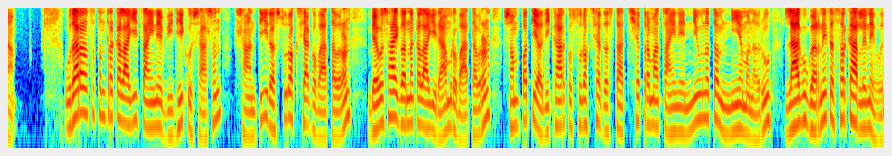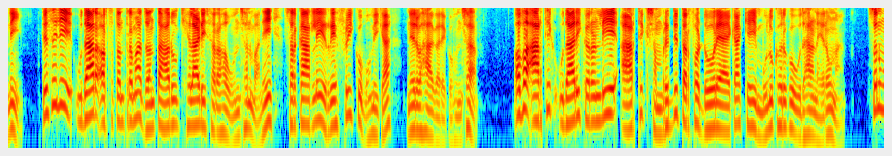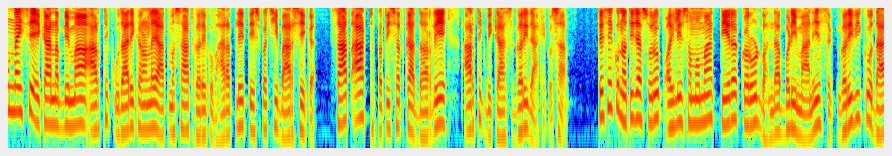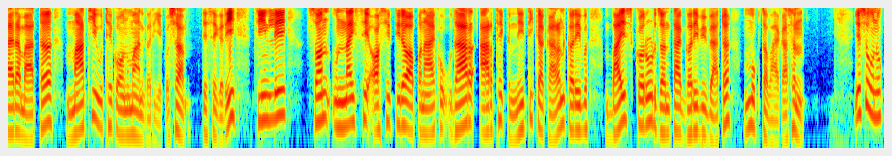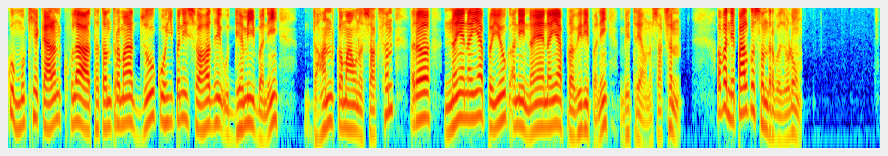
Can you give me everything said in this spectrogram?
उदार अर्थतन्त्रका लागि चाहिने विधिको शासन शान्ति र सुरक्षाको वातावरण व्यवसाय गर्नका लागि राम्रो वातावरण सम्पत्ति अधिकारको सुरक्षा जस्ता क्षेत्रमा चाहिने न्यूनतम नियमनहरू लागू गर्ने त सरकारले नै हो नि। त्यसैले उदार अर्थतन्त्रमा जनताहरू खेलाडी सरह हुन्छन् भने सरकारले रेफ्रीको भूमिका निर्वाह गरेको हुन्छ। अब आर्थिक उदारीकरणले आर्थिक समृद्धितर्फ डोर्याएका केही मुलुकहरूको उदाहरण हेरौँ न। सन् उन्नाइस सय एकानब्बेमा आर्थिक उदारीकरणलाई आत्मसात गरेको भारतले त्यसपछि वार्षिक सात आठ प्रतिशतका दरले आर्थिक विकास गरिराखेको छ। त्यसैको नतिजा स्वरूप अहिलेसम्ममा तेह्र करोड भन्दा बढी मानिस गरिबीको दायराबाट माथि उठेको अनुमान गरिएको छ। त्यसै गरी चीनले सन् उन्नाइस सय अस्सीतिर अपनाएको उदार आर्थिक नीतिका कारण करिब बाइस करोड जनता गरिबीबाट मुक्त भएका छन्। यसो हुनुको मुख्य कारण खुला अर्थतन्त्रमा जो कोही पनि सहजै उद्यमी बनी धन कमाउन सक्छन् र नयाँ नयाँ प्रयोग अनि नयाँ नयाँ प्रविधि पनि भित्र्याउन सक्छन्। अब नेपालको सन्दर्भ जोडौं।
